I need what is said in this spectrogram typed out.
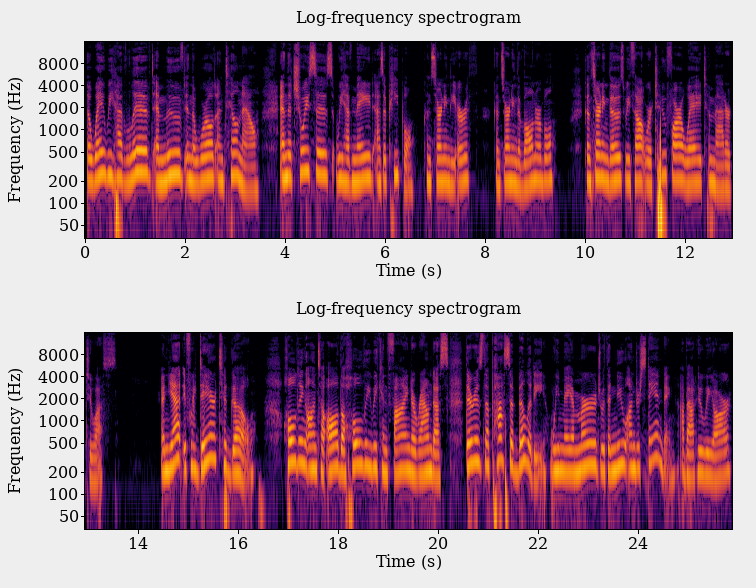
the way we have lived and moved in the world until now, and the choices we have made as a people concerning the earth, concerning the vulnerable, concerning those we thought were too far away to matter to us. And yet, if we dare to go, holding on to all the holy we can find around us, there is the possibility we may emerge with a new understanding about who we are,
